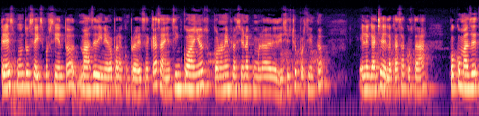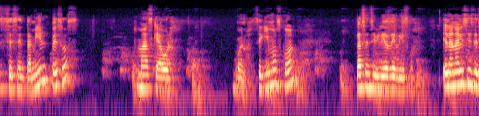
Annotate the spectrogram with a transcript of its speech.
3.6% más de dinero para comprar esa casa. En 5 años, con una inflación acumulada de 18%, el enganche de la casa costará poco más de 60 mil pesos más que ahora. Bueno, seguimos con la sensibilidad de riesgo. El análisis de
